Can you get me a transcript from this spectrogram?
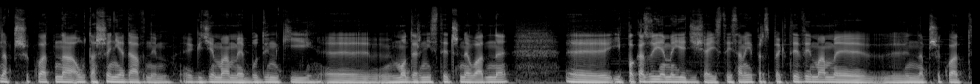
na przykład na Ołtaszynie dawnym, gdzie mamy budynki modernistyczne, ładne. I pokazujemy je dzisiaj z tej samej perspektywy. Mamy na przykład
